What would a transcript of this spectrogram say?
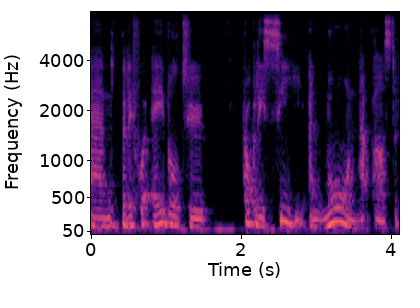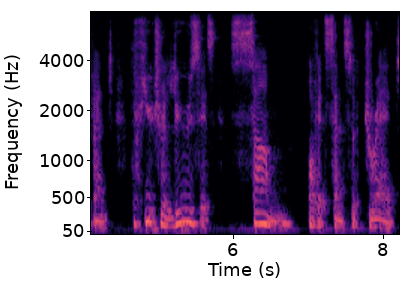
And that if we're able to properly see and mourn that past event, the future loses some of its sense of dread.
